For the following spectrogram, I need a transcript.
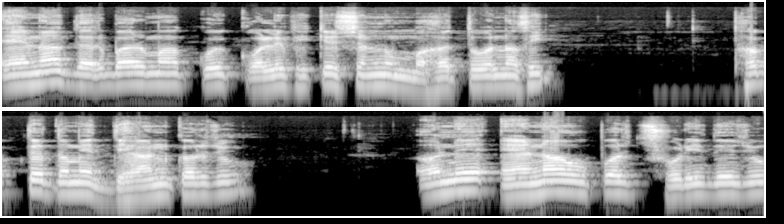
એના દરબારમાં કોઈ ક્વોલિફિકેશનનું મહત્ત્વ નથી. ફક્ત તમે ધ્યાન કરજો અને એના ઉપર છોડી દેજો.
